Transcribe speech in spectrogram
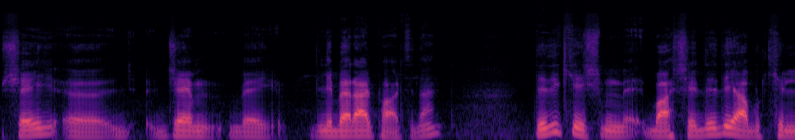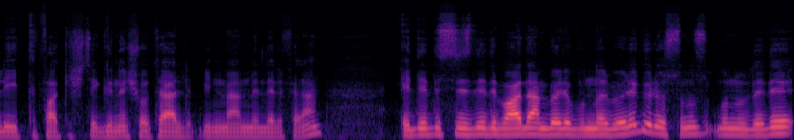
şey e, Cem Bey Liberal Parti'den dedi ki şimdi Bahçeli dedi ya bu kirli ittifak işte Güneş Otel bilmem neleri falan. E dedi siz dedi madem böyle bunları böyle görüyorsunuz bunu dedi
